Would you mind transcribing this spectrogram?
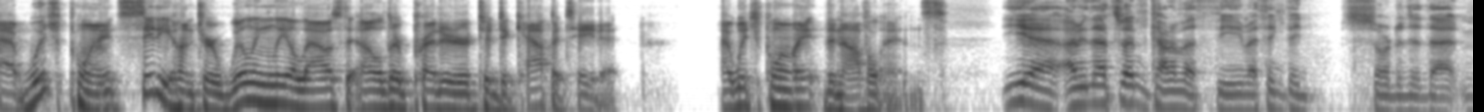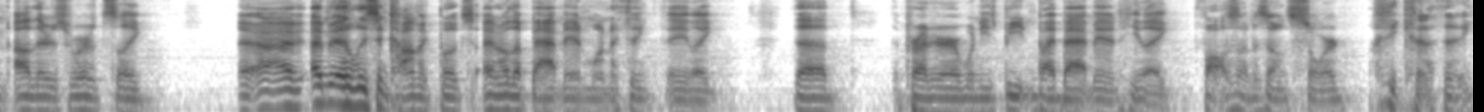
At which point, City Hunter willingly allows the elder predator to decapitate it. At which point, the novel ends. Yeah, I mean that's been kind of a theme. I think they sort of did that in others where it's like, I, I mean, at least in comic books, I know the Batman one. I think they like the the Predator when he's beaten by Batman, he like falls on his own sword, kind of thing.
